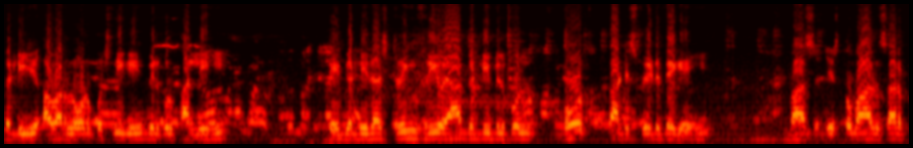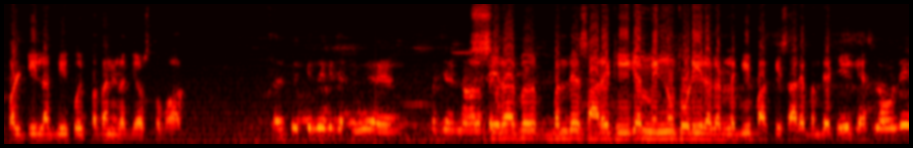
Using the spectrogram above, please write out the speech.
ਗੱਡੀ 'ਚ ਓਵਰਲੋਡ ਕੁਛ ਨਹੀਂ ਗਈ, ਬਿਲਕੁਲ ਖਾਲੀ ਹੀ ਤੇ ਗੱਡੀ ਦਾ ਸਟਰਿੰਗ ਫ੍ਰੀ ਹੋਇਆ, ਗੱਡੀ ਬਿਲਕੁਲ ਬਹੁਤ ਘੱਟ ਸਪੀਡ ਤੇ ਗਈ ਸੀ। ਬਸ ਇਸ ਤੋਂ ਬਾਅਦ ਸਰ ਪਲਟੀ ਲੱਗੀ ਕੋਈ ਪਤਾ ਨਹੀਂ ਲੱਗਿਆ ਉਸ ਤੋਂ ਬਾਅਦ। ਕਿੰਨੇ ਕੁ ਜ਼ਖਮੀ ਹੋਏ ਆ? ਬੱਚੇ ਨਾਲ ਸਿਰਫ ਬੰਦੇ ਸਾਰੇ ਠੀਕ ਹੈ ਮੈਨੂੰ ਥੋੜੀ ਰਗੜ ਲੱਗੀ ਬਾਕੀ ਸਾਰੇ ਬੰਦੇ ਠੀਕ ਹੈ? ਚਲਾਉਂਦੇ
